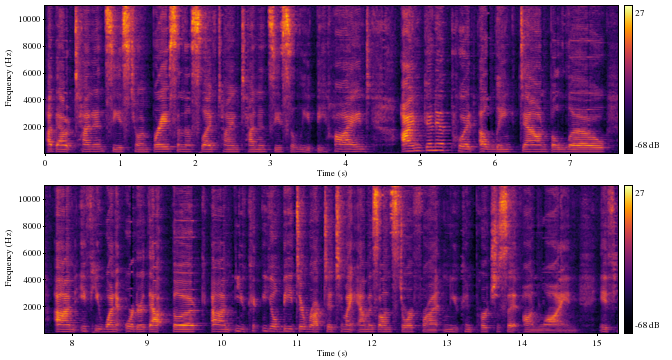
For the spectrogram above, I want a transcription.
about tendencies to embrace in this lifetime tendencies to leave behind I'm going to put a link down below. Um, if you want to order that book, um, you can, you'll be directed to my Amazon storefront and you can purchase it online if,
